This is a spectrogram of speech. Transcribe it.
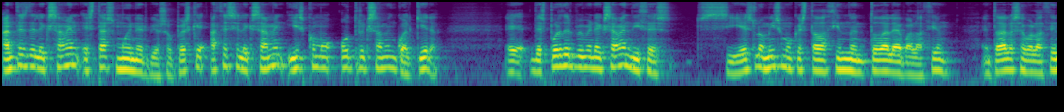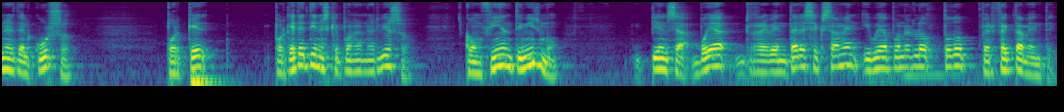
antes del examen estás muy nervioso, pero es que haces el examen y es como otro examen cualquiera. Eh, después del primer examen dices, si es lo mismo que he estado haciendo en toda la evaluación, en todas las evaluaciones del curso, ¿por qué, ¿por qué te tienes que poner nervioso? Confía en ti mismo. Piensa, voy a reventar ese examen y voy a ponerlo todo perfectamente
